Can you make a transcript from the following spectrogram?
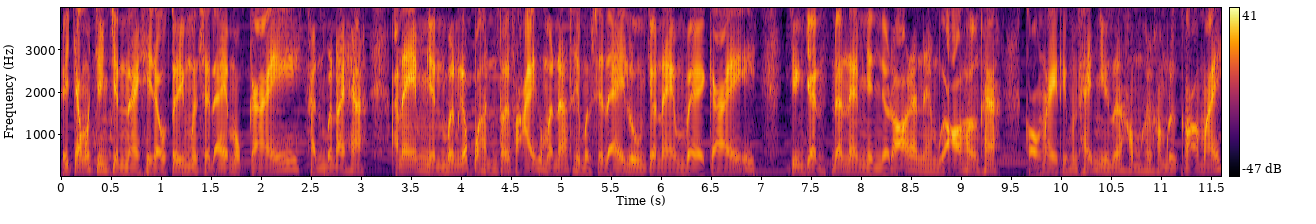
thì trong cái chương trình này thì đầu tiên mình sẽ để một cái hình bên đây ha. Anh em nhìn bên góc màn hình tay phải của mình á, thì mình sẽ để luôn cho anh em về cái chương trình. Để anh em nhìn vào đó để anh em gõ hơn ha. Còn này thì mình thấy như nó không không được gõ máy.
